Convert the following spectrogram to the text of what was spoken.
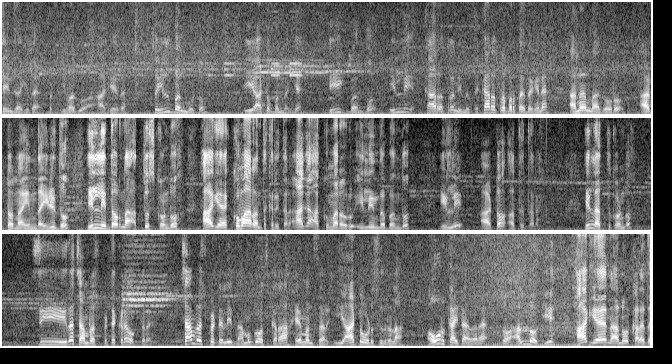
ಚೇಂಜ್ ಆಗಿದೆ ಬಟ್ ಇವಾಗಲೂ ಹಾಗೆ ಇದೆ. ಸೊ ಇಲ್ಲಿ ಬಂದ್ಬಿಟ್ಟು, ಈ ಆಟೋ ಬಂದಂಗೆ, ಹೀಗೆ ಬಂದು, ಇಲ್ಲಿ ಕಾರ್ ಹತ್ರ ನಿಲ್ಲುತ್ತೆ. ಕಾರ್ ಹತ್ರ ಬರ್ತಾ ಇದ್ದಂಗೆ ಅನನ್ನಾಗ್ ಅವರು ಆಟೋನ ಇಂದ ಇಳಿದು ಇಲ್ಲಿದ್ದವ್ರನ್ನ ಹತ್ತಿಸ್ಕೊಂಡು ಹಾಗೆ ಕುಮಾರ್ ಅಂತ ಕರೀತಾರೆ. ಆಗ ಆ ಕುಮಾರ್ ಅವರು ಇಲ್ಲಿಂದ ಬಂದು ಇಲ್ಲಿ ಆಟೋ ಹತ್ತುತ್ತಾರೆ. ಇಲ್ಲಿ ಹತ್ಕೊಂಡು ಸೀದಾ ಚಾಮರಾಜಪೇಟೆ ಕಡೆ ಹೋಗ್ತಾರೆ. ಚಾಮರಾಜಪೇಟೆಯಲ್ಲಿ ನಮಗೋಸ್ಕರ ಹೇಮಂತ್ ಸರ್ ಈ ಆಟೋ ಓಡಿಸಿದ್ರಲ್ಲ, ಅವ್ರು ಕಾಯ್ತಾ ಇದ್ದಾರೆ ಸೊ ಅಲ್ಲೋಗಿ ಹಾಗೆ ನಾನು ಕಳೆದ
